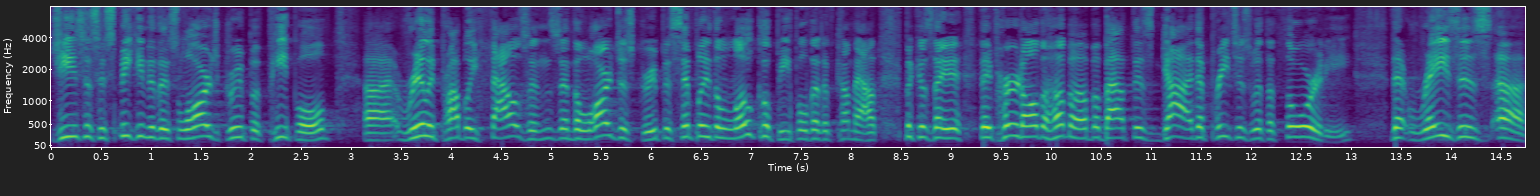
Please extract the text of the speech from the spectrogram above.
Jesus is speaking to this large group of people, uh, really probably thousands, and the largest group is simply the local people that have come out because they, they've heard all the hubbub about this guy that preaches with authority, that raises uh,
